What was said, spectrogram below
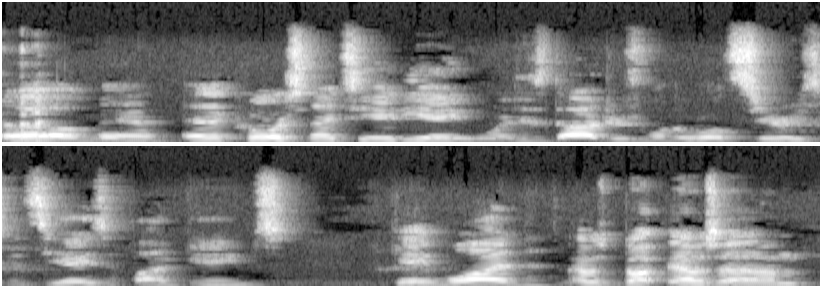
oh man! And of course, 1988, when his Dodgers won the World Series against the A's in five games. Game one, That was That was um,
